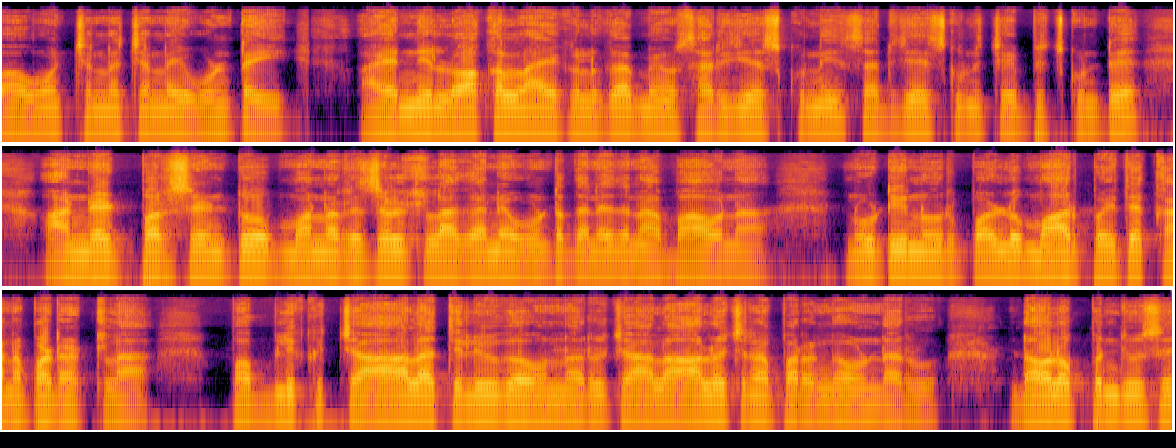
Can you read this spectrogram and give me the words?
భావం చిన్న చిన్నవి ఉంటాయి. అవన్నీ లోకల్ నాయకులుగా మేము సరి చేసుకుని సరి చేసుకుని చేపించుకుంటే హండ్రెడ్ పర్సెంట్ మన రిజల్ట్ లాగానే ఉంటుందనేది నా భావన. నూటి నూరు పాళ్ళు మార్పు అయితే కనపడట్లా. పబ్లిక్ చాలా తెలివిగా ఉన్నారు చాలా ఆలోచన పరంగా ఉన్నారు. డెవలప్ని చూసి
